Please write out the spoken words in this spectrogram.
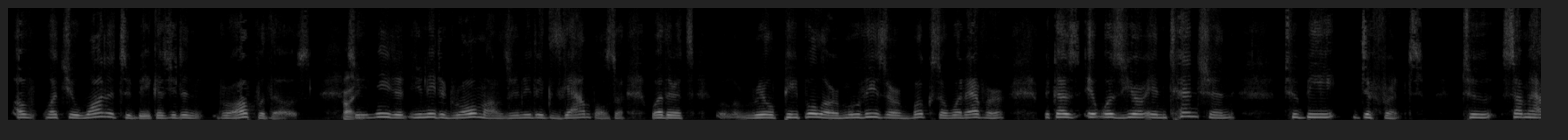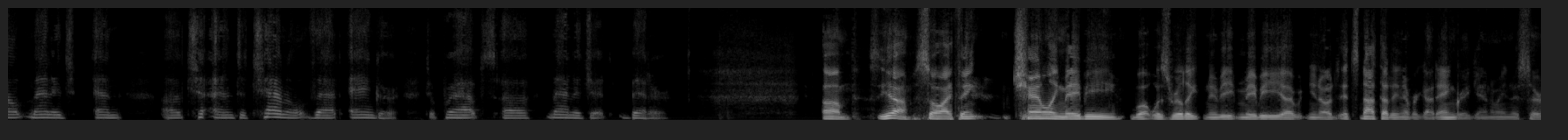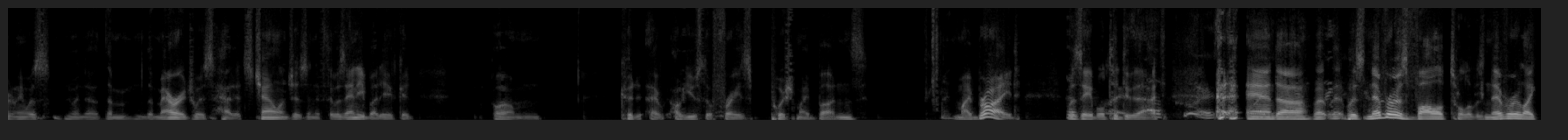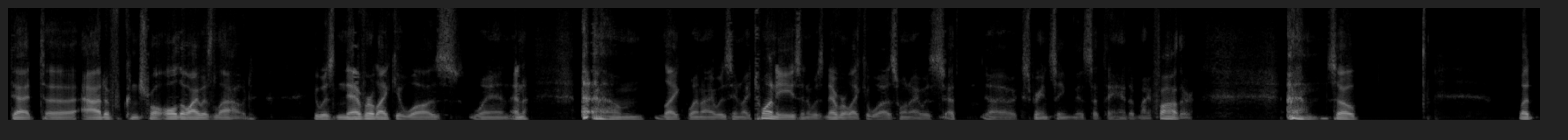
of what you wanted to be because you didn't grow up with those. Right. So you needed you needed role models, you needed examples, whether it's real people or movies or books or whatever, because it was your intention to be different, to somehow manage and uh, ch- and to channel that anger, to perhaps uh, manage it better. Um, yeah. So I think channeling maybe what was really maybe maybe uh, you know it's not that I never got angry again. I mean, it certainly was when the, the the marriage was had its challenges, and if there was anybody who could um could I'll use the phrase push my buttons, my bride was of able course, to do that and uh but it was never as volatile it was never like that uh out of control although i was loud it was never like it was when and like when I was in my 20s, and it was never like it was when I was at, uh, experiencing this at the hand of my father. so, but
